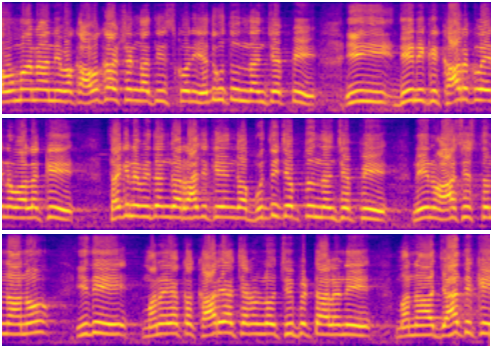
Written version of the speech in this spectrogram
అవమానాన్ని ఒక అవకాశంగా తీసుకొని ఎదుగుతుందని చెప్పి ఈ దీనికి కారకులైన వాళ్ళకి తగిన విధంగా రాజకీయంగా బుద్ధి చెప్తుందని చెప్పి నేను ఆశిస్తున్నాను. ఇది మన యొక్క కార్యాచరణలో చూపెట్టాలని మన జాతికి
